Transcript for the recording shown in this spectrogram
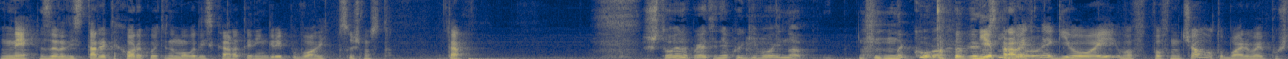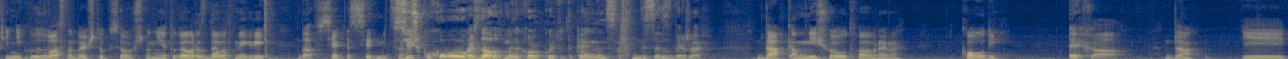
Не, заради старите хора, които не могат да изкарат един грип, Влади. Всъщност. Та. Що не направите някой giveaway на, на коронавирус? Ние правихме giveaway в, в началото, by the way. Почти никой от вас не беше тук все още, но ние тогава раздавахме игри Да. всяка седмица. Всичко хубаво раздадохме на хора, които така и не, не се задържаха. Да, Кап. Мишо е от това време. Колди. Еха. Да. И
